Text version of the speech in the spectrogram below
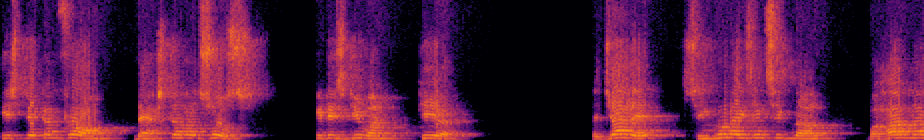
is taken from the external source it is given here જ્યારે સિંક્રોનાઇઝિંગ સિગ્નલ બહારના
